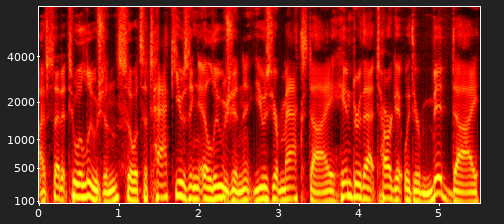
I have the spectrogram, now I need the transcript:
I've set it to illusion, so it's attack using illusion. Use your max die, hinder that target with your mid die,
